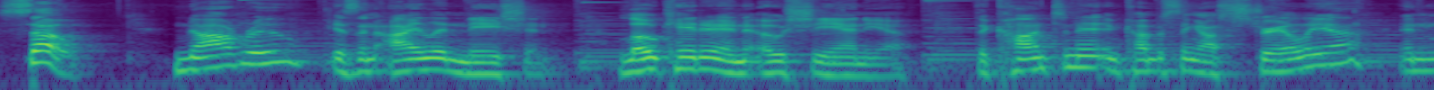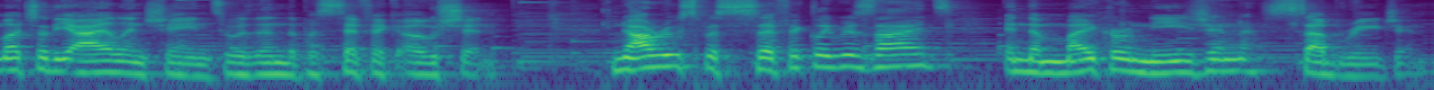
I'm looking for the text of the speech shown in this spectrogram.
So, Nauru is an island nation located in Oceania, the continent encompassing Australia and much of the island chains within the Pacific Ocean. Nauru specifically resides in the Micronesian subregion.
